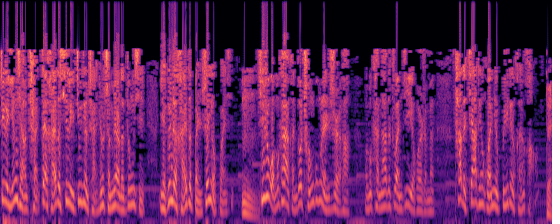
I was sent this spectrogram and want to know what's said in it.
这个影响产在孩子心里究竟产生什么样的东西，也跟这孩子本身有关系。嗯，其实我们看很多成功人士哈。我们看他的传记或者什么，他的家庭环境不一定很好，对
